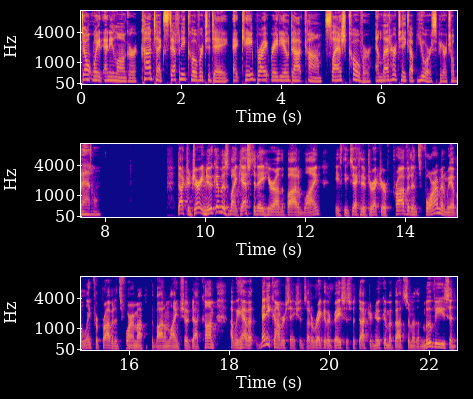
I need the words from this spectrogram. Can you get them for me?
Don't wait any longer. Contact Stephanie Cover today at kbrightradio.com slash cover and let her take up your spiritual battle. Dr. Jerry Newcombe is my guest today here on the bottom line. He's the executive director of Providence Forum, and we have a link for Providence Forum up at thebottomlineshow.com. Uh, we have uh, many conversations on a regular basis with Dr. Newcombe about some of the movies and,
